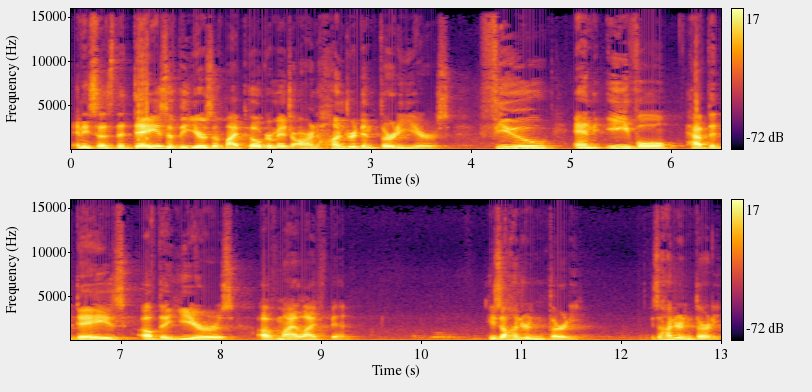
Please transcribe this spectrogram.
and he says, The days of the years of my pilgrimage are an 130 years. Few and evil have the days of the years of my life been. He's 130. He's 130.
